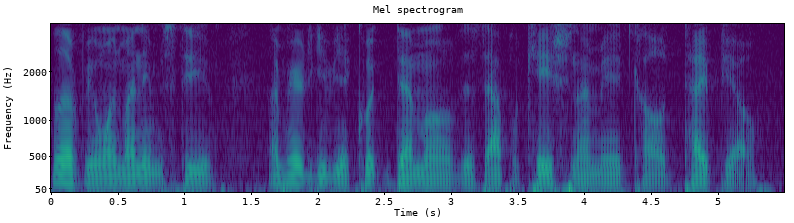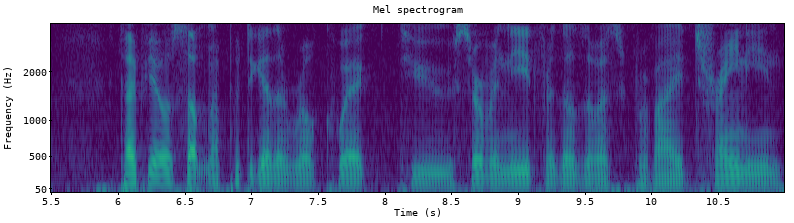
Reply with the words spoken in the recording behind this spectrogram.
Hello everyone, my name is Steve. I'm here to give you a quick demo of this application I made called TypYo. TypYo is something I put together real quick to serve a need for those of us who provide training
